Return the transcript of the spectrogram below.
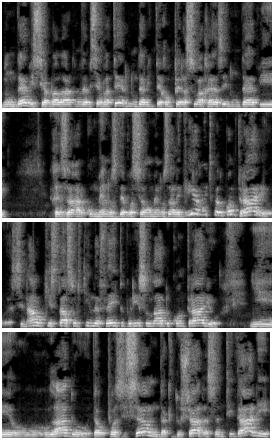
não deve se abalar, não deve se abater, não deve interromper a sua reza e não deve rezar com menos devoção, menos alegria, muito pelo contrário, é sinal que está surtindo efeito, por isso o lado contrário, e o, lado da oposição, da chá, da santidade,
